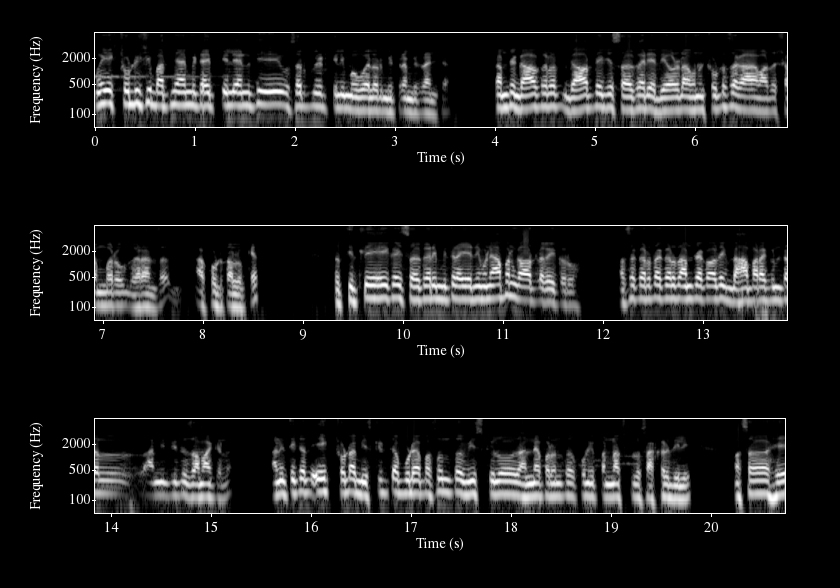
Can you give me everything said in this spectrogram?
मग एक छोटीशी बातमी आम्ही टाईप केली आणि ती सर्क्युलेट केली मोबाईलवर मित्रामित्रांच्या. तर आमच्या गाव करत गावातले जे सहकारी आहे देवरडा म्हणून छोटंसं गाव आहे माझं शंभर घरांचं अकोट तालुक्यात. तर तिथले हे काही सहकारी मित्र यांनी म्हणे आपण गावातलं काही करू. असं करता करता आमच्या गावात एक दहा बारा क्विंटल आम्ही तिथे जमा केलं. आणि त्याच्यात एक छोटा बिस्किटच्या पुड्यापासून तर वीस किलो धान्यापर्यंत कोणी पन्नास किलो साखर दिली. असं हे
